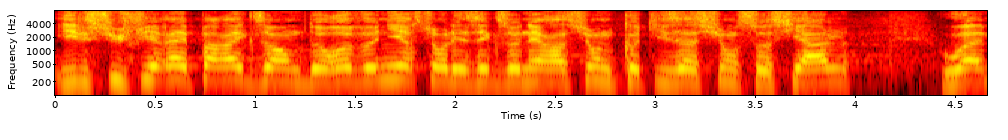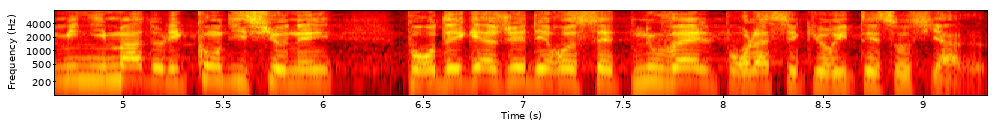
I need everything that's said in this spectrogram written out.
il suffirait par exemple de revenir sur les exonérations de cotisations sociales ou à minima de les conditionner pour dégager des recettes nouvelles pour la sécurité sociale.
